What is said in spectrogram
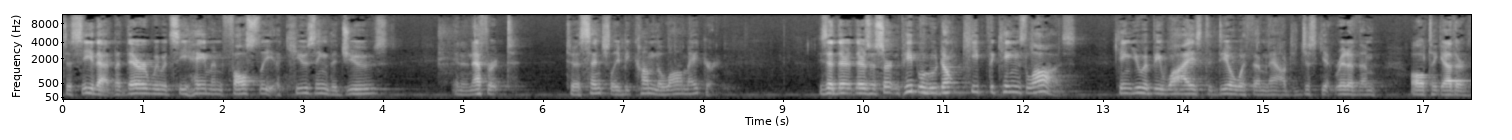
to see that, but there we would see Haman falsely accusing the Jews in an effort to essentially become the lawmaker. He said, there, There's a certain people who don't keep the king's laws. King, you would be wise to deal with them now, to just get rid of them altogether.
